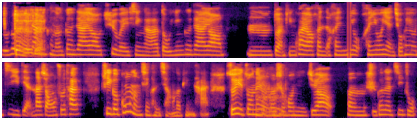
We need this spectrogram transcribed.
比如说 B 站你可能更加要趣味性啊，抖音更加要。嗯，短平快要很很有很有眼球，很有记忆点。那小红书它是一个功能性很强的平台，所以做内容的时候，你就要嗯时刻的记住，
